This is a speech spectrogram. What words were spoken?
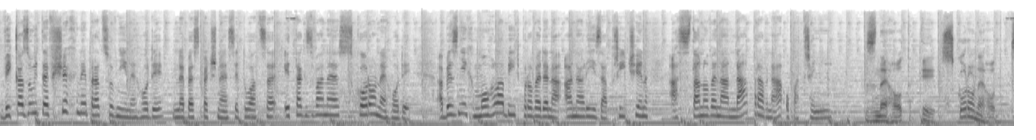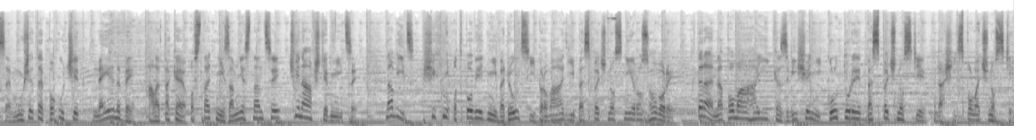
Vykazujte všechny pracovní nehody, nebezpečné situace i takzvané skoro nehody, aby z nich mohla být provedena analýza příčin a stanovena nápravná opatření. Z nehod i skoro nehod se můžete poučit nejen vy, ale také ostatní zaměstnanci či návštěvníci. Navíc všichni odpovědní vedoucí provádí bezpečnostní rozhovory, které napomáhají ke zvýšení kultury bezpečnosti v naší společnosti.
